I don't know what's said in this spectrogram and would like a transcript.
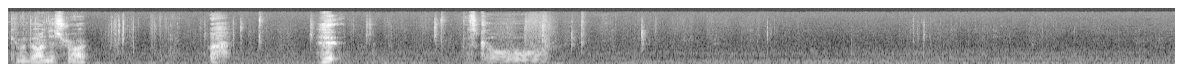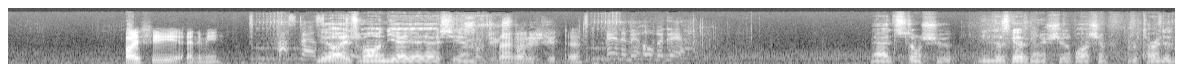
Can we go on this rock? Huh. Let's go. oh, I see enemy. Yeah, it's spotted. one. Yeah, yeah, yeah, I see him. I'm not gonna shoot there. Enemy over there. Nah, just don't shoot. This guy's gonna shoot. Watch him. Retarded.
